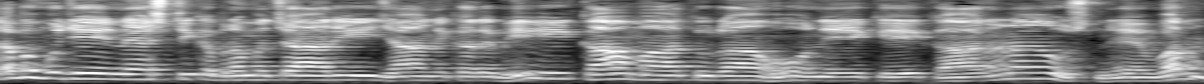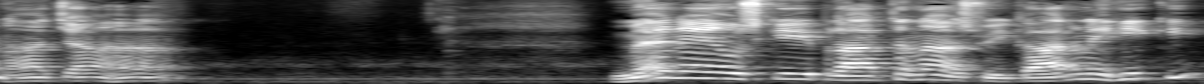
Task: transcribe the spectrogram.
तब मुझे नैष्टिक ब्रह्मचारी जानकर भी कामातुरा होने के कारण उसने वरना चाहा। मैंने उसकी प्रार्थना स्वीकार नहीं की।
